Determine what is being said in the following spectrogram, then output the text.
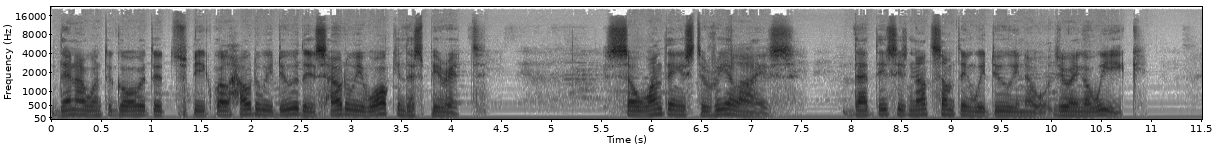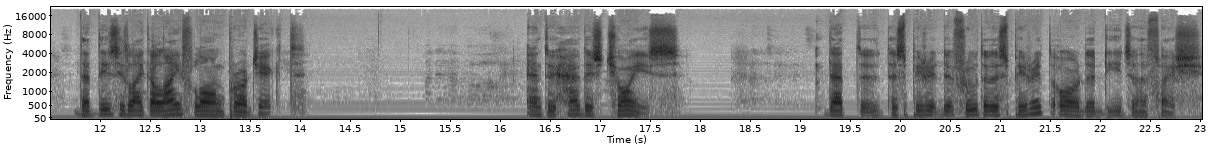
then i want to go over to speak well how do we do this? How do we walk in the spirit? So one thing is to realize that this is not something we do in a, during a week that this is like a lifelong project. And to have this choice that uh, the spirit the fruit of the spirit or the deeds of the flesh.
